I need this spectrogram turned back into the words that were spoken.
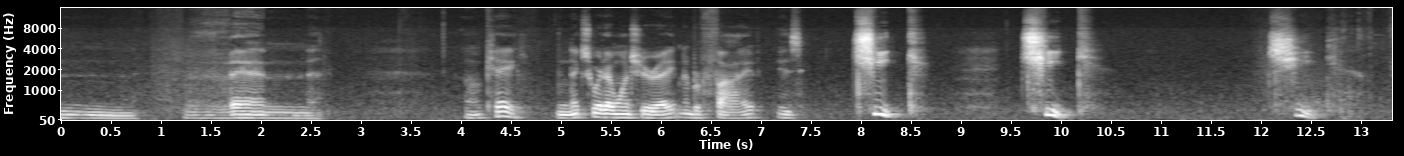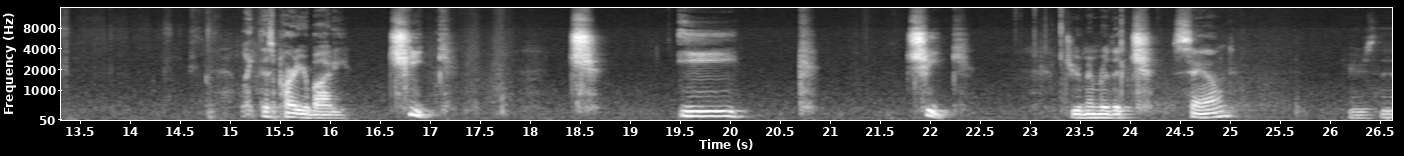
Mm, then. Okay, the next word I want you to write, number five, is cheek. Cheek. Cheek. Like this part of your body. Cheek. Ch. E. K. Cheek. Do you remember the ch sound? Here's the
